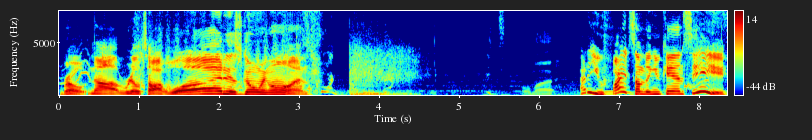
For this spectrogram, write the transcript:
Bro, nah, real talk. What is going on? How do you fight something you can't see?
